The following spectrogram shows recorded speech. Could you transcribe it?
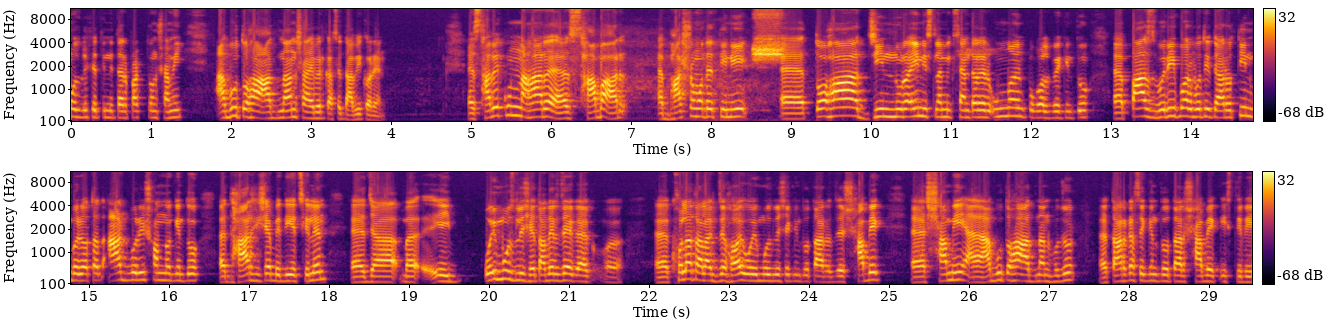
মজলিসে তিনি তার প্রাক্তন স্বামী আবু তোহা আদনান সাহেবের কাছে দাবি করেন। সাবেকুন নাহার সাবার ভাষ্যমতে তিনি তোহা জিন নুরাইন ইসলামিক সেন্টারের উন্নয়ন প্রকল্পে কিন্তু পাঁচ ভরি পরবর্তীতে আরও তিন ভরি, অর্থাৎ আট ভরি স্বর্ণ কিন্তু ধার হিসেবে দিয়েছিলেন যা এই, ওই মজলিসে তাদের যে খোলা তালাক যে হয়, ওই মজলিসে কিন্তু তার যে সাবেক স্বামী আবু তোহা আদনান হুজুর তার কাছে কিন্তু তার সাবেক স্ত্রী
